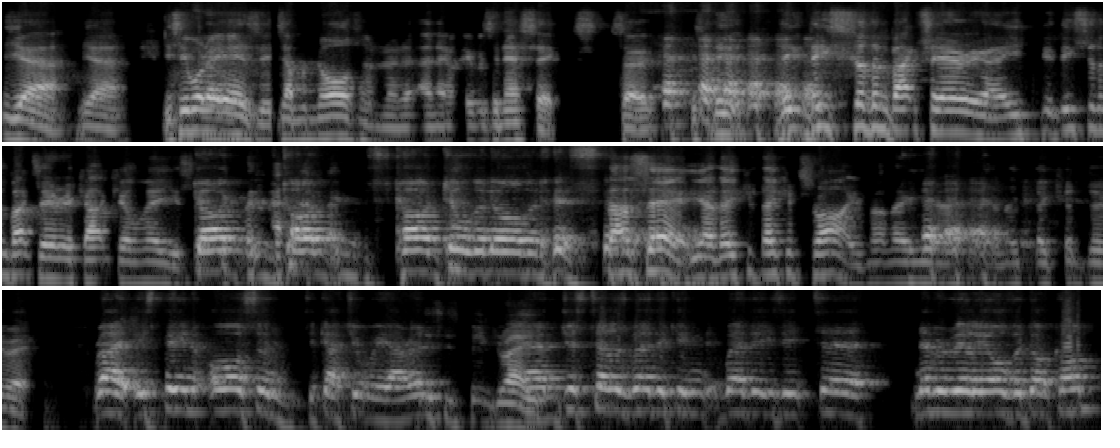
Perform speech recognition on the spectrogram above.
Yeah, yeah. You see what it So- It's I'm a northern and, and it was in Essex. So it's the, the, these southern bacteria, these southern bacteria can't kill me. You see. can't, can't, can't kill the northerners. That's it. Yeah, they could they could try, but they uh, yeah, they, they could do it. Right, it's been awesome to catch up with you, Aaron. This has been great. Um, just tell us where they can, whether is it uh, neverreallyover.com?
